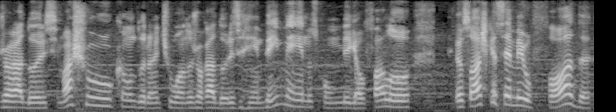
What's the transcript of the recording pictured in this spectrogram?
jogadores se machucam, durante o ano, jogadores rendem menos, como o Miguel falou. Eu só acho que ia ser meio foda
